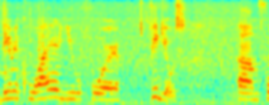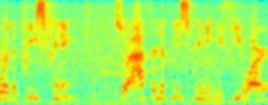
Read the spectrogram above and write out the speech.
they require you for videos um, for the pre-screening. So after the pre-screening, if you are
